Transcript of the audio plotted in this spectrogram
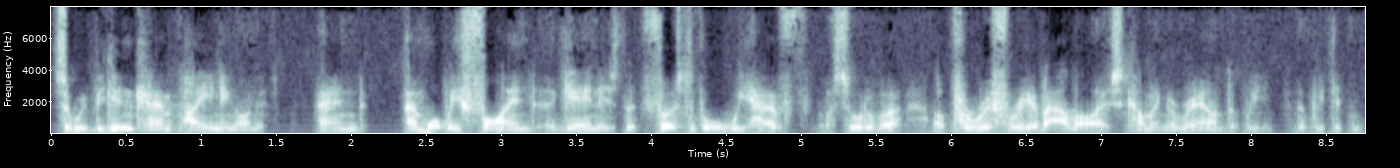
So we begin campaigning on it, and and what we find again is that first of all we have a sort of a, a periphery of allies coming around that we that we didn't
